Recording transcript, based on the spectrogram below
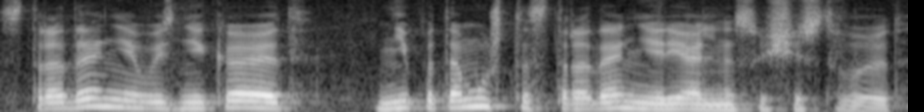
Страдания возникают не потому, что страдания реально существуют,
